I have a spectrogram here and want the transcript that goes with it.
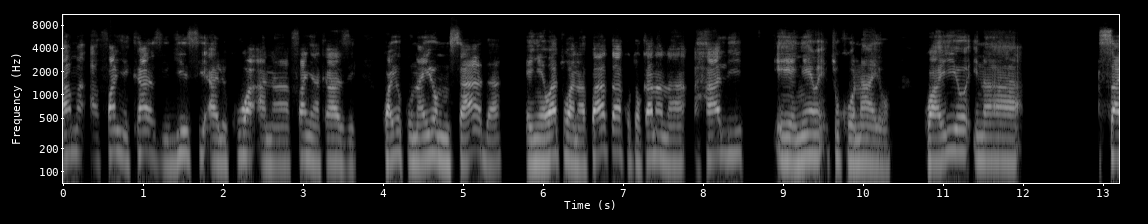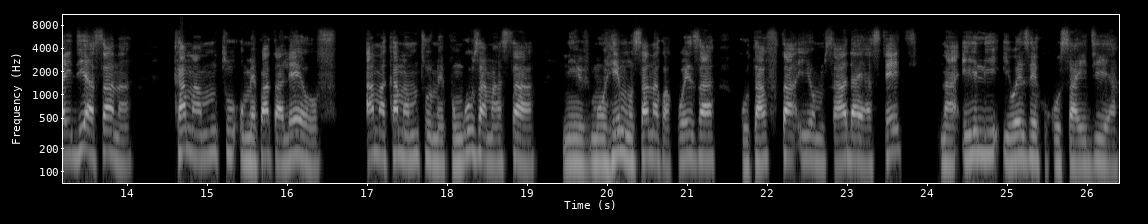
ama afanye kazi jinsi alikuwa anafanya kazi. Kwa hiyo kuna hiyo msaada yenye watu wanapata kutokana na hali yenyewe tuko nayo. Kwa hiyo inasaidia sana kama mtu umepata layoff ama kama mtu umepunguza masaa, ni muhimu sana kwa kuweza kutafuta hiyo msaada ya state na ili iweze kukusaidia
